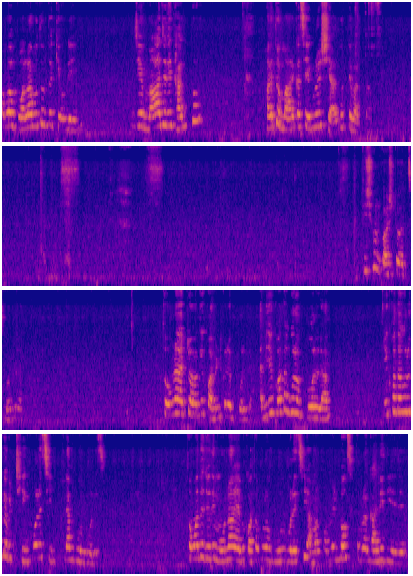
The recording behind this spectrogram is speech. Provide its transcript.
আমার বলার মতন তো কেউ নেই। যে মা যদি থাকতো, হয়তো মার কাছে এগুলো শেয়ার করতে পারতাম। ভীষণ কষ্ট হচ্ছে বন্ধুরা। তোমরা একটু আমাকে কমেন্ট করে বলবে। আমি যে কথাগুলো বললাম, এই কথাগুলোকে আমি ঠিক বলেছি না ভুল বলেছি? তোমাদের যদি মনে হয় আমি কথাগুলো ভুল বলেছি, আমার কমেন্ট বক্সে তোমরা গালি দিয়ে যেও।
